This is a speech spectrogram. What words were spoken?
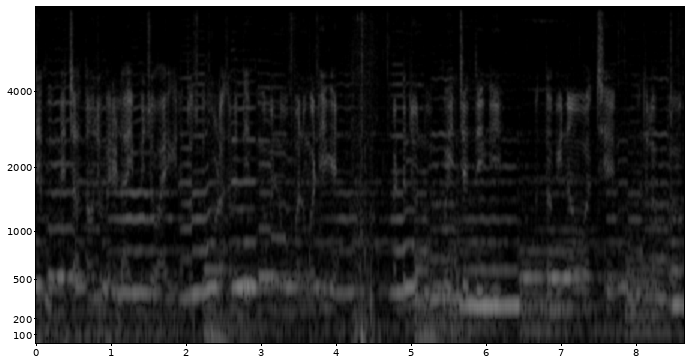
देखो मैं चाहता हूँ जो मेरी लाइफ में जो आएगी ना तो उसको थोड़ा सा मैं देखूँगा मैं नूब बनूँगा ठीक है? बट जो नूब को इज़्ज़त देगी तभी ना वो अच्छे मतलब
